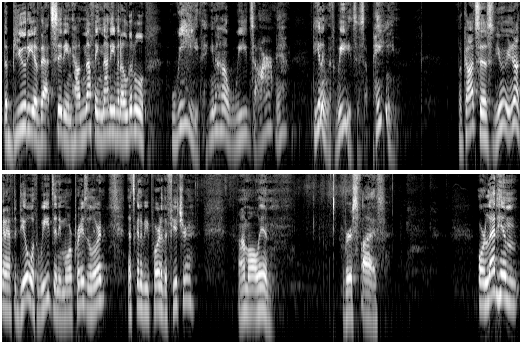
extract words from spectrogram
the beauty of that city and how nothing, not even a little weed. You know how weeds are, man? Dealing with weeds is a pain. But God says, you, you're not going to have to deal with weeds anymore. Praise the Lord. That's going to be part of the future. I'm all in. Verse 5. Or let him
